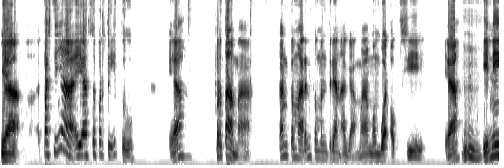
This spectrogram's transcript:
Ya, pastinya ya seperti itu. Ya. Pertama, kan kemarin Kementerian Agama membuat opsi ya. Mm -hmm. Ini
